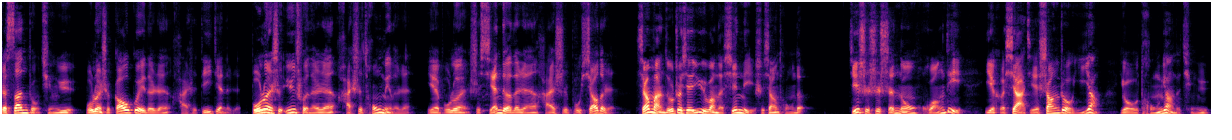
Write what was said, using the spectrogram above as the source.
这三种情欲，不论是高贵的人还是低贱的人，不论是愚蠢的人还是聪明的人，也不论是贤德的人还是不肖的人，想满足这些欲望的心理是相同的。即使是神农、皇帝，也和夏桀、商纣一样，有同样的情欲。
